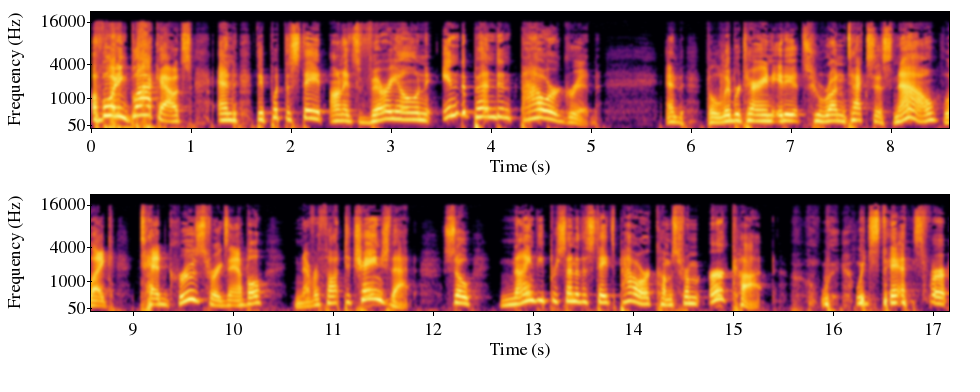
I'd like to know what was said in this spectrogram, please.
avoiding blackouts, and they put the state on its very own independent power grid. And the libertarian idiots who run Texas now, like Ted Cruz, for example, never thought to change that. So 90% of the state's power comes from ERCOT, which stands for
